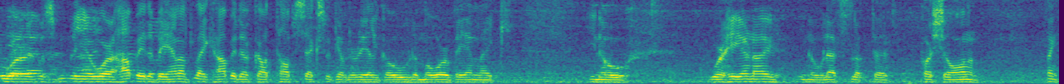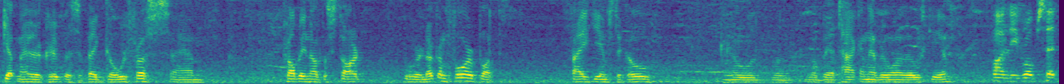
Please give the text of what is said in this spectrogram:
Where it was, you know, we're happy to be in it, like happy to have got top six. We give it a real go. The more being like, you know, we're here now. You know, let's look to push on and think getting out of the group is a big goal for us. Um, probably not the start we were looking for, but five games to go. You know, we'll, we'll be attacking every one of those games. Finally, Rob said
